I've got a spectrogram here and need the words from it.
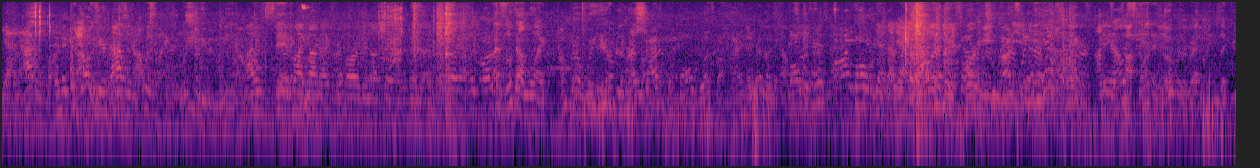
Yeah, and that was, and they can go here. That was, I was like, what do you even mean? I would steer my gun extra hard than not there. I just looked at him like, I'm gonna win you over the rest. Shot it, the ball was behind the red line. Forward. Forward. Yeah, that Yeah, was. but all those are four feet in front of you. I mean, I was standing over the red line. He's like, you,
